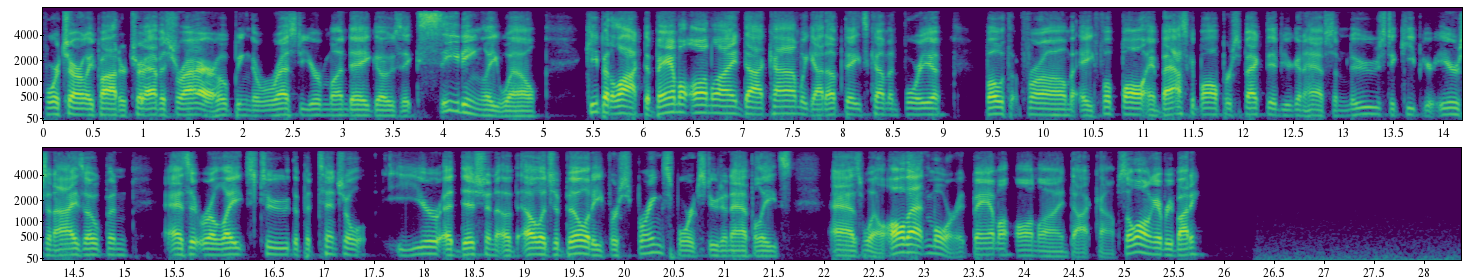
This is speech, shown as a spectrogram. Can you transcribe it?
For Charlie Potter, Travis Reier, hoping the rest of your Monday goes exceedingly well. Keep it locked to BamaOnline.com. We got updates coming for you, both from a football and basketball perspective. You're going to have some news to keep your ears and eyes open as it relates to the potential year addition of eligibility for spring sports student athletes as well. All that and more at BamaOnline.com. So long, everybody.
